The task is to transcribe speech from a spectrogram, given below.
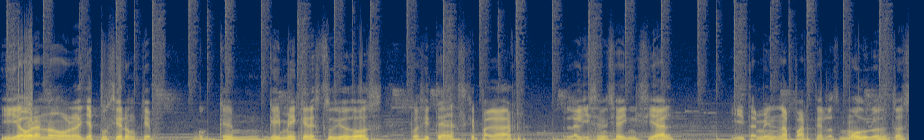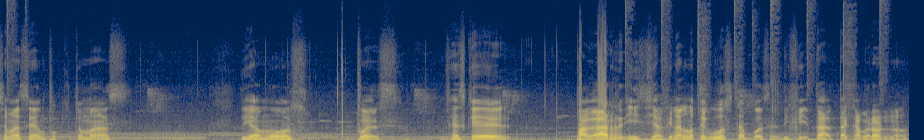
Y ahora no, ahora ya pusieron que, que Game Maker Studio 2, pues sí tienes que pagar la licencia inicial y también aparte de los módulos. Entonces se me hace un poquito más, digamos, pues, es que pagar y si al final no te gusta, pues es difícil, está, cabrón, ¿no?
